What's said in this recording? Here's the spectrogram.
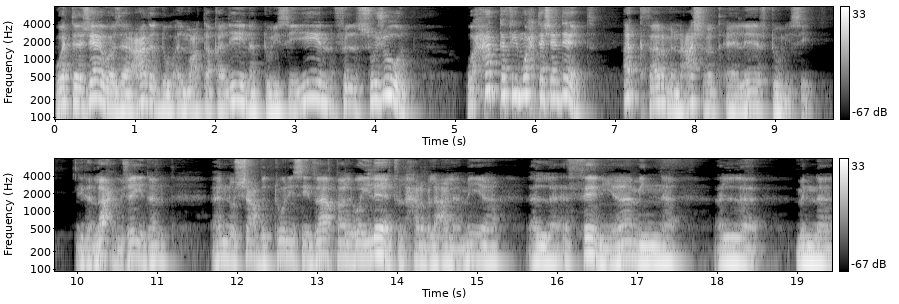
وتجاوز عدد المعتقلين التونسيين في السجون وحتى في محتشدات أكثر من عشرة آلاف تونسي. إذا لاحظوا جيدا أن الشعب التونسي ذاق الويلات في الحرب العالمية الثانية من من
